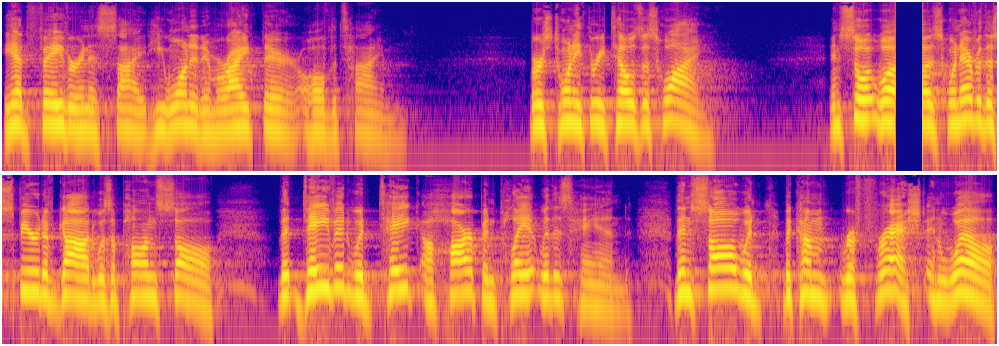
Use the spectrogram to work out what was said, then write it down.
He had favor in his sight. He wanted him right there all the time. Verse 23 tells us why. And so it was whenever the Spirit of God was upon Saul that David would take a harp and play it with his hand. Then Saul would become refreshed and well,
